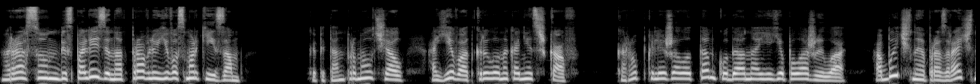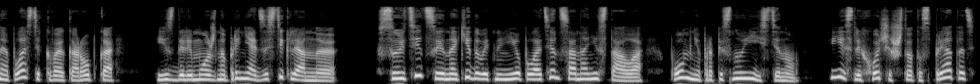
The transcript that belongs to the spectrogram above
«Раз он бесполезен, отправлю его с маркизом». Капитан промолчал, а Ева открыла, наконец, шкаф. Коробка лежала там, куда она ее положила. Обычная прозрачная пластиковая коробка. Издали можно принять за стеклянную. Суетиться и накидывать на нее полотенце она не стала, помня прописную истину. Если хочешь что-то спрятать,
